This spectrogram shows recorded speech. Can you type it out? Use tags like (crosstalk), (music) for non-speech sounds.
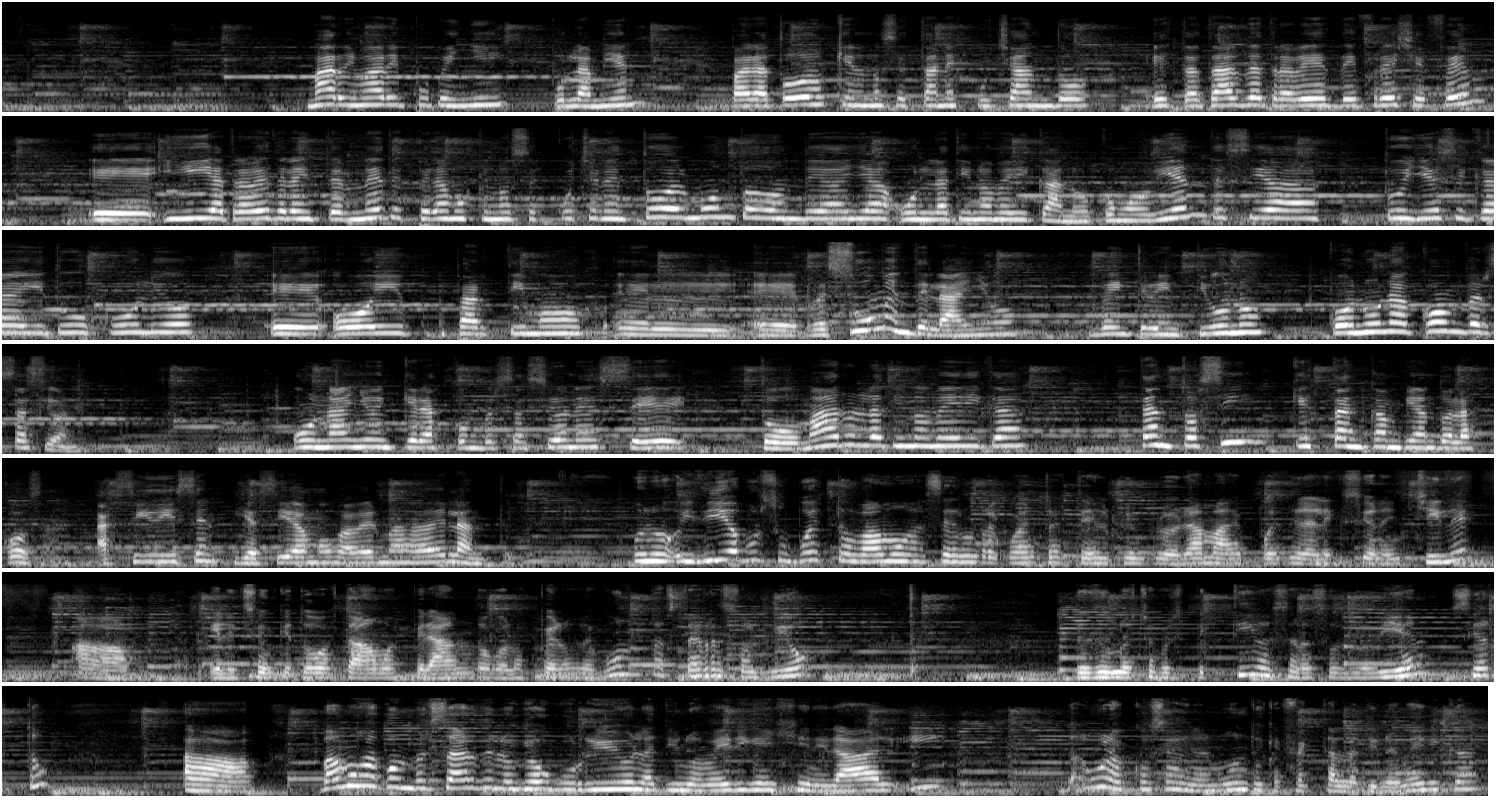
Mari Mari Pupeñí, por la mien, para todos quienes nos están escuchando esta tarde a través de Fresh FM eh, y a través de la internet esperamos que nos escuchen en todo el mundo donde haya un latinoamericano. Como bien decía tú Jessica y tú Julio, hoy partimos el resumen del año 2021 con una conversación. Un año en que las conversaciones se tomaron Latinoamérica, tanto así que están cambiando las cosas. Así dicen y así vamos a ver más adelante. Bueno, hoy día por supuesto vamos a hacer un recuento, este es el primer programa después de la elección en Chile, uh, elección que todos estábamos esperando con los pelos de punta, se resolvió, desde nuestra perspectiva se resolvió bien, ¿cierto? Uh, vamos a conversar de lo que ha ocurrido en Latinoamérica en general y algunas cosas en el mundo que afectan a Latinoamérica.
